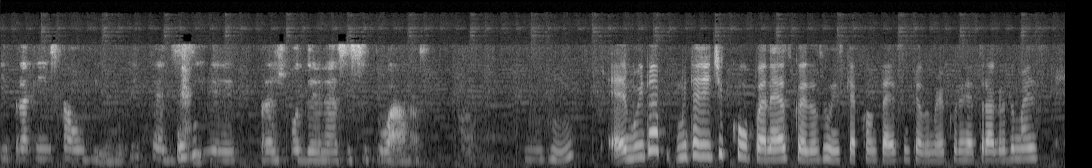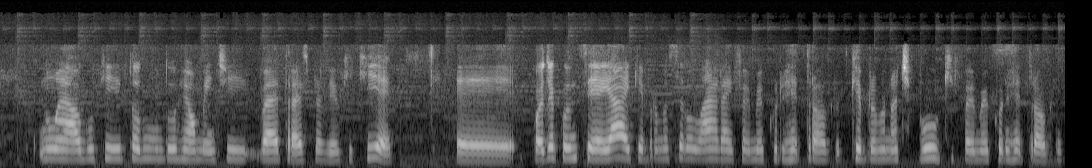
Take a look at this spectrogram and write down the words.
e para quem está ouvindo o que quer dizer, para a gente poder né, se situar. Uhum. É, muita, muita gente culpa, né, as coisas ruins que acontecem pelo Mercúrio retrógrado, mas não é algo que todo mundo realmente vai atrás para ver o que, que é. É, pode acontecer aí, ai, quebrou meu celular, ai, foi Mercúrio retrógrado, quebrou meu notebook, foi Mercúrio retrógrado.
